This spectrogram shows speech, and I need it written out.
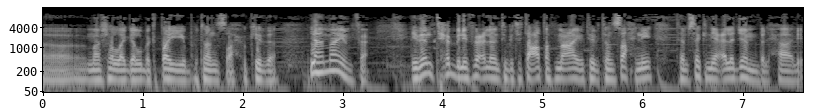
آه ما شاء الله قلبك طيب وتنصح وكذا. لا ما ينفع. إذا أنت تحبني فعلا تبي تتعاطف معي وتبي تنصحني تمسكني على جنب لحالي.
